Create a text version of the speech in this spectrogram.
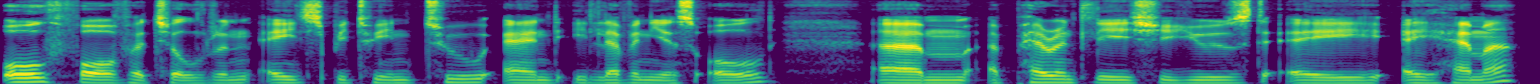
all four of her children, aged between two and 11 years old. Um, apparently, she used a a hammer,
